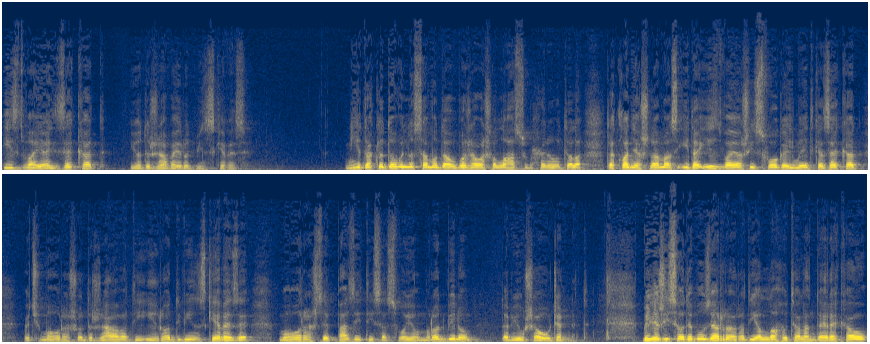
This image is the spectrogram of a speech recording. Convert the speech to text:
izdvajaj zekat i održavaj rodbinske veze. Nije dakle dovoljno samo da obožavaš Allaha subhanahu wa ta'ala, da klanjaš namaz i da izdvajaš iz svoga imetka zekat, već moraš održavati i rodbinske veze, moraš se paziti sa svojom rodbinom da bi ušao u džennet. Bilježi se od Ebu Zerra radijallahu ta'ala da je rekao,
